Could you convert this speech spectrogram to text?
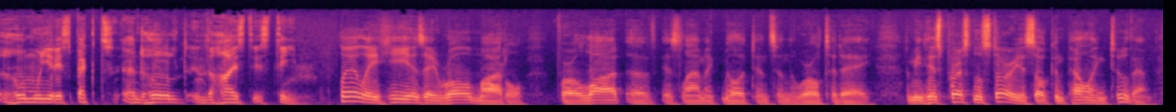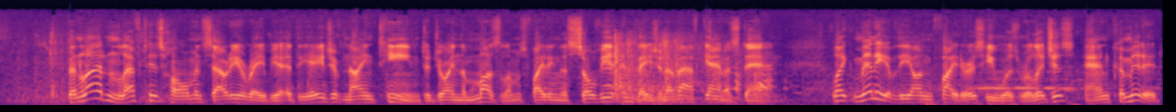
whom we respect and hold in the highest esteem. Clearly, he is a role model for a lot of Islamic militants in the world today. I mean, his personal story is so compelling to them. Bin Laden left his home in Saudi Arabia at the age of 19 to join the Muslims fighting the Soviet invasion of Afghanistan. Like many of the young fighters, he was religious and committed.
